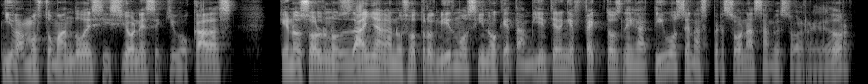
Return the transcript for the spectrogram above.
y vamos tomando decisiones equivocadas que no solo nos dañan a nosotros mismos, sino que también tienen efectos negativos en las personas a nuestro alrededor.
